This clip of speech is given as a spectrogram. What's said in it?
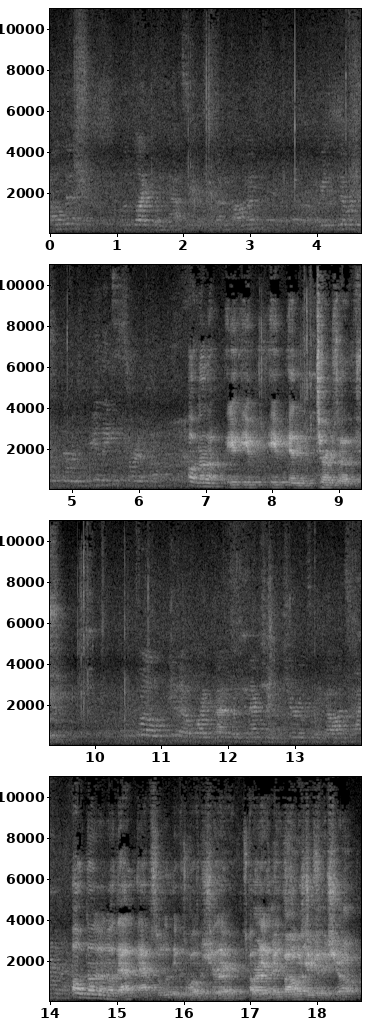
elements looked like the master of uncommon? I mean, there was, there was really sort of a, Oh, no, no. You, you, you, in terms of, well, you know, like kind of a connection, insurance and gods, kind of a. oh, no, no, no, that absolutely was woven Sure. there. It's Oh, part yeah, of the the mythology of Egyptian- the show.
